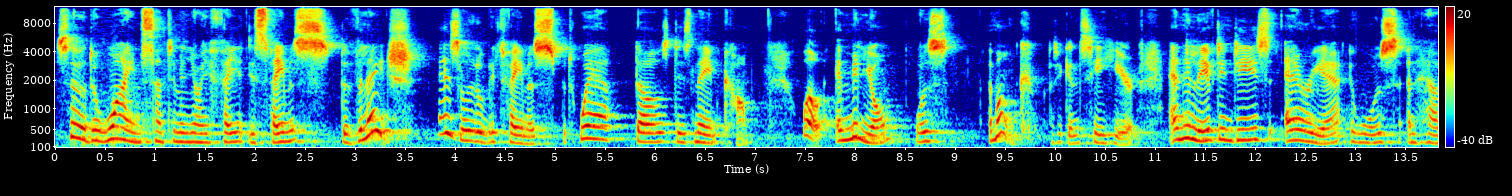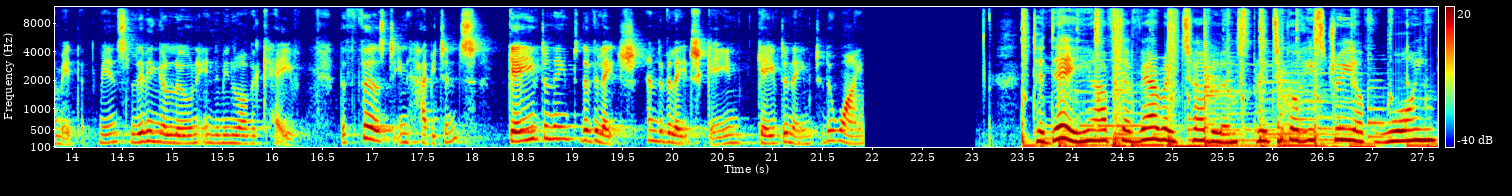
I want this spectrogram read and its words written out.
So the wine Saint-Emilion is famous, the village is a little bit famous, but where does this name come? Well, Emilion was a monk, as you can see here, and he lived in this area, he was an hermit, that means living alone in the middle of a cave. The first inhabitants gave the name to the village, and the village gave the name to the wine. Today, after a very turbulent political history of wine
